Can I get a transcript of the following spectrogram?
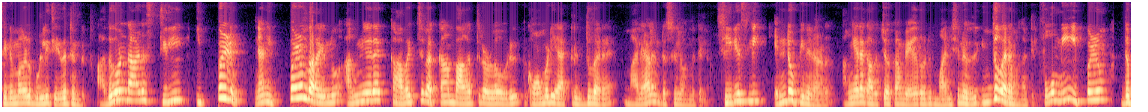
സിനിമകൾ പുള്ളി ചെയ്തിട്ടുണ്ട്. അതുകൊണ്ടാണ് സ്റ്റിൽ ഇപ്പോഴും ഞാൻ ഇപ്പോഴും പറയുന്നു അങ്ങനെ കവച്ച് വെക്കാൻ പാകത്തിലുള്ള ഒരു കോമഡി ആക്ടർ ഇതുവരെ മലയാള ഇൻഡസ്ട്രിയിൽ വന്നിട്ടില്ല. സീരിയസ്ലി എന്റെ ഒപ്പീനിയൻ ആണ് അങ്ങനെ കവച്ച് വെക്കാൻ വേറൊരു മനുഷ്യന് ഇതുവരെ വന്നിട്ടില്ല. ഫോർ മീ ഇപ്പോഴും the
